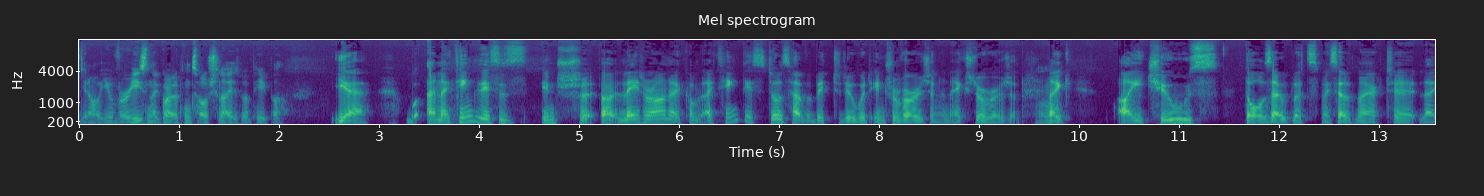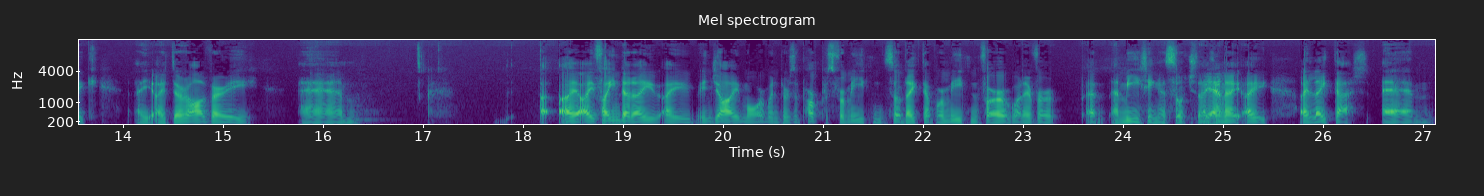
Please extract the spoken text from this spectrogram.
you know, you have a reason to go out and socialize with people. Yeah, and I think this is intro- uh, later on. I come. I think this does have a bit to do with introversion and extroversion. Like I choose those outlets myself, Mark. To like, I, I they're all very. Um, I, I find that I, I enjoy more when there's a purpose for meeting. So like that we're meeting for whatever a, a meeting as such. Like Yeah. and I, I, I like that. Um,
